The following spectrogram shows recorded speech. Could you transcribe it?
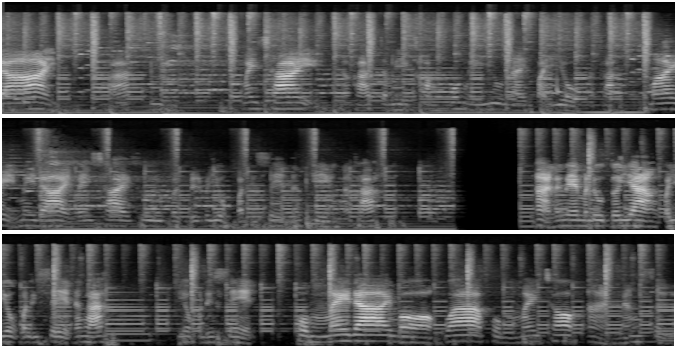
ได้ ไม่ใช่นะคะ จะมีคำพวกนี้อยู่ในประโยคนะคะ ไม่ไม่ได้ไม่ใช่คือเป็นเป็นประโยคปฏิเสธนั่นเองนะคะอ่านักเรียนมาดูตัวอย่างประโยคปฏิเสธนะคะ ประโยคปฏิเสธ ผมไม่ได้บอกว่าผมไม่ชอบอ่านหนังสือ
